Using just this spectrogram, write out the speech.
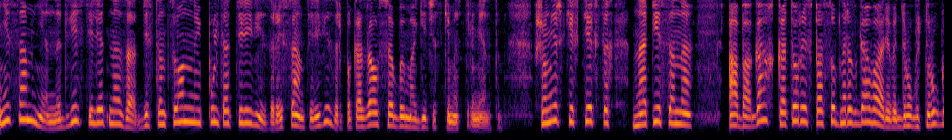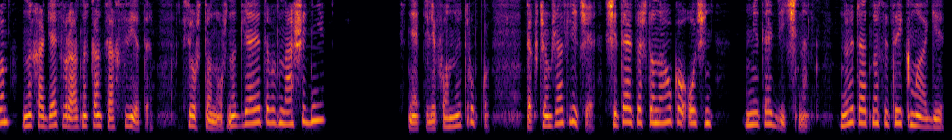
Несомненно, 200 лет назад дистанционный пульт от телевизора и сам телевизор показался бы магическим инструментом. В шумерских текстах написано о богах, которые способны разговаривать друг с другом, находясь в разных концах света. Все, что нужно для этого в наши дни — снять телефонную трубку. Так в чем же отличие? Считается, что наука очень методична. Но это относится и к магии.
